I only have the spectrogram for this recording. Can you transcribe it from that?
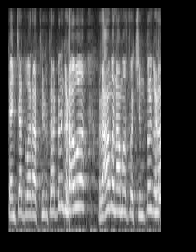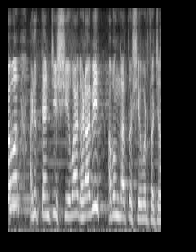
त्यांच्याद्वारा तीर्थाटन घडावं रामनामाचं चिंतन घडावं आणि त्यांची सेवा घडावी अभंगाचं शेवटचं चरण.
